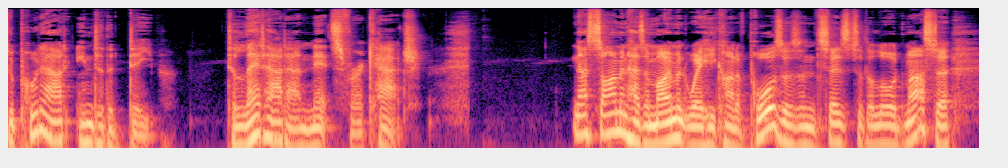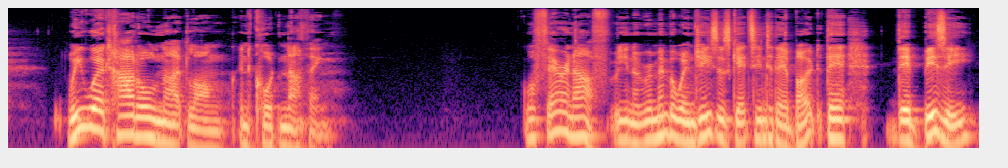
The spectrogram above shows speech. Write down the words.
to put out into the deep, to let out our nets for a catch. Now, Simon has a moment where he kind of pauses and says to the Lord Master, We worked hard all night long and caught nothing. Well, fair enough. You know, remember when Jesus gets into their boat, they're, they're busy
